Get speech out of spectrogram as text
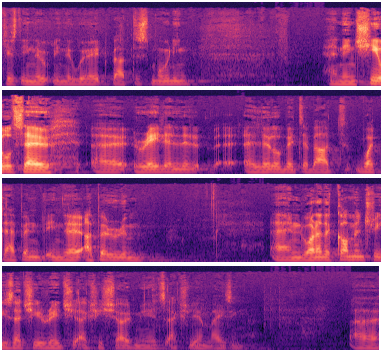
just in the in the Word about this morning. And then she also uh, read a little, a little bit about what happened in the upper room. And one of the commentaries that she read, she actually showed me. It's actually amazing. Uh,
